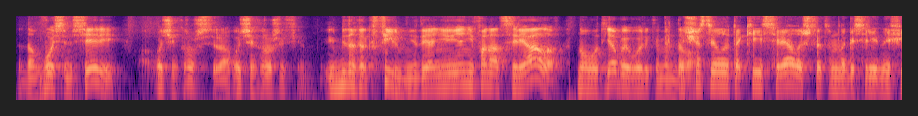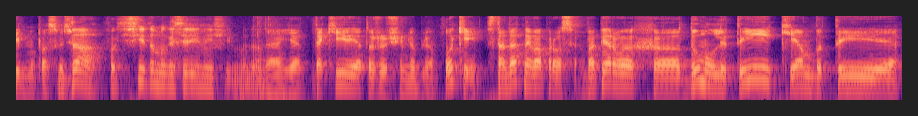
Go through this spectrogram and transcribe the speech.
Там 8 серий. Очень хороший сериал, очень хороший фильм. Именно как фильм. Я не, я не фанат сериалов, но вот я бы его рекомендовал. Сейчас делают такие сериалы, что это многосерийные фильмы, по сути. Да, фактически это многосерийные фильмы, да. Да, я такие я тоже очень люблю. Окей, стандартные вопросы. Во-первых, э, думал ли ты, кем бы ты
